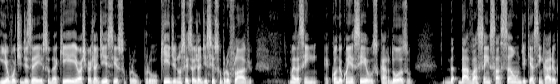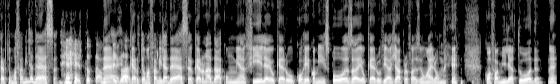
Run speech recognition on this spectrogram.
e eu vou te dizer isso daqui, eu acho que eu já disse isso pro, pro Kid, não sei se eu já disse isso pro Flávio, mas assim, é, quando eu conheci os Cardoso, dava a sensação de que assim, cara, eu quero ter uma família dessa, É, total. né? Eu Exato. quero ter uma família dessa, eu quero nadar com minha filha, eu quero correr com a minha esposa, eu quero viajar para fazer um Ironman com a família toda, né?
